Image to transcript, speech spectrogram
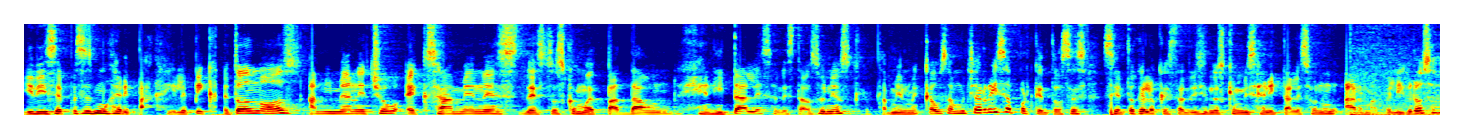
y dice pues es mujer y paca y le pica. De todos modos, a mí me han hecho exámenes de estos como de pat down genitales en Estados Unidos, que también me causa mucha risa porque entonces siento que lo que están diciendo es que mis genitales son un arma peligrosa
